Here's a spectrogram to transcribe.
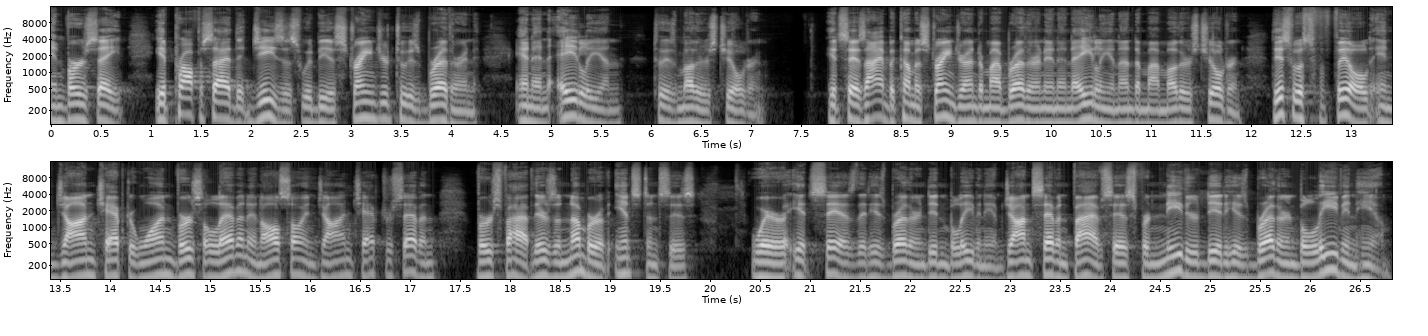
in verse 8, it prophesied that Jesus would be a stranger to his brethren and an alien to his mother's children. It says, I am become a stranger unto my brethren and an alien unto my mother's children. This was fulfilled in John chapter 1, verse 11, and also in John chapter 7, verse 5. There's a number of instances where it says that his brethren didn't believe in him. John 7, 5 says, For neither did his brethren believe in him.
